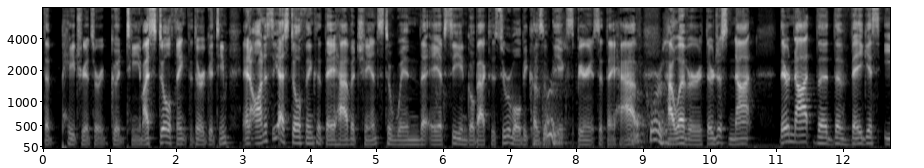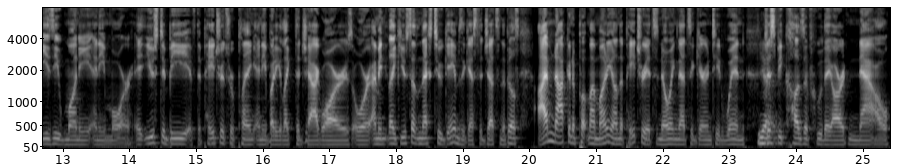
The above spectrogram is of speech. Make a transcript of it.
the Patriots are a good team. I still think that they're a good team, and honestly, I still think that they have a chance to win the AFC and go back to the Super Bowl because of, of the experience that they have. Of course. However, they're just not they're not the the Vegas easy money anymore. It used to be if the Patriots were playing anybody like the Jaguars or I mean like you said the next two games against the Jets and the Bills, I'm not going to put my money on the Patriots knowing that's a guaranteed win yeah. just because of who they are now.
